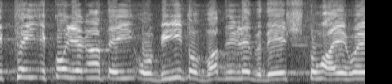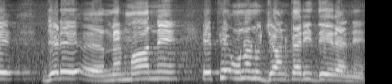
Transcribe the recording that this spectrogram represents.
ਇੱਥੇ ਹੀ ਇੱਕੋ ਜਗ੍ਹਾ ਤੇ ਹੀ ਉਹ 20 ਤੋਂ ਵੱਧ ਜਿਹੜੇ ਵਿਦੇਸ਼ ਤੋਂ ਆਏ ਹੋਏ ਜਿਹੜੇ ਮਹਿਮਾਨ ਨੇ, ਇੱਥੇ ਉਹਨਾਂ ਨੂੰ ਜਾਣਕਾਰੀ ਦੇ ਰਹੇ ਨੇ।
